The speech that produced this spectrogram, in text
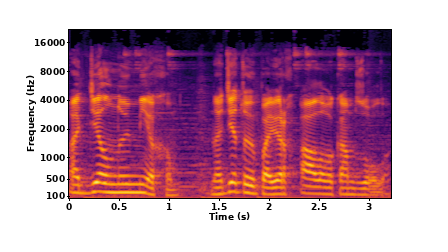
отделанную мехом, надетую поверх алого камзола.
